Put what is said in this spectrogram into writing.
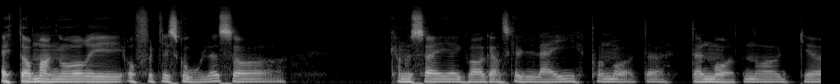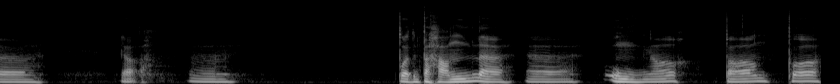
etter mange år i offentlig skole så kan du si jeg var ganske lei på en måte den måten å uh, ja, uh, både behandle uh, unger, barn, på.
